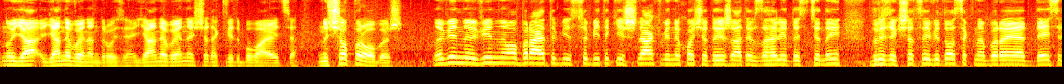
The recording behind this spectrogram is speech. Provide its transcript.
Ну я, я не винен, друзі. Я не винен, що так відбувається. Ну що поробиш? Ну він, він обирає тобі собі такий шлях, він не хоче доїжджати взагалі до стіни. Друзі, якщо цей відосик набере 10-15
